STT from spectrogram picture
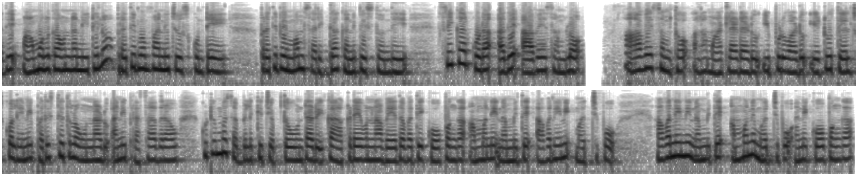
అదే మామూలుగా ఉన్న నీటిలో ప్రతిబింబాన్ని చూసుకుంటే ప్రతిబింబం సరిగ్గా కనిపిస్తుంది. శ్రీకర్ కూడా అదే ఆవేశంలో ఆవేశంతో అలా మాట్లాడాడు. ఇప్పుడు వాడు ఎటూ తేల్చుకోలేని పరిస్థితిలో ఉన్నాడు అని ప్రసాదరావు కుటుంబ సభ్యులకి చెప్తూ ఉంటాడు. ఇక అక్కడే ఉన్న వేదవతి కోపంగా అమ్మని నమ్మితే అవనిని మర్చిపో. అవనిని నమ్మితే అమ్మని మర్చిపో అని కోపంగా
